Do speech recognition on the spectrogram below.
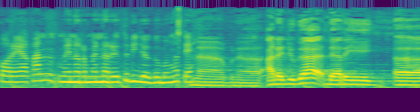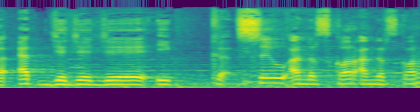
Korea kan manner-manner itu dijaga banget ya. Nah benar. Ada juga dari uh, at jjjiksu underscore underscore.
